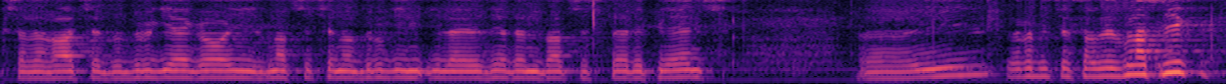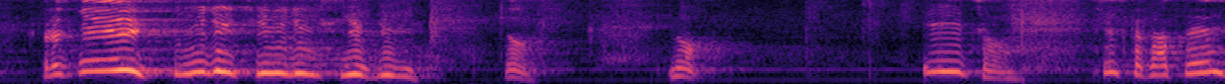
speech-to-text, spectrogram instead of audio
przelewacie do drugiego i znaczycie na drugim ile jest 1, 2, 3, 4, 5 yy, i robicie sobie znacznik. Ruski! No. no. I co? Wszystko tacy.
